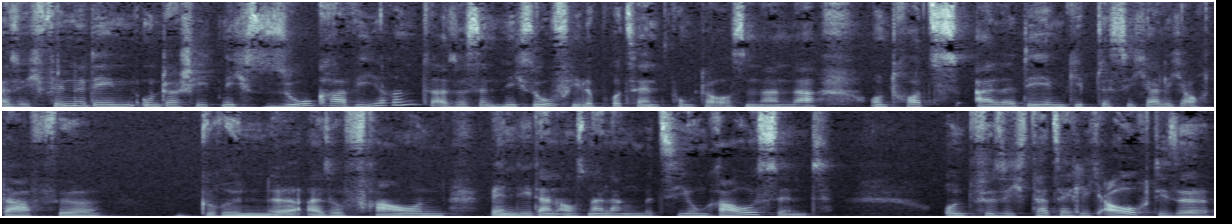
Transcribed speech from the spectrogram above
Also ich finde den Unterschied nicht so gravierend. Also es sind nicht so viele Prozentpunkte auseinander. Und trotz alledem gibt es sicherlich auch dafür Gründe. Also Frauen, wenn die dann aus einer langen Beziehung raus sind und für sich tatsächlich auch diese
